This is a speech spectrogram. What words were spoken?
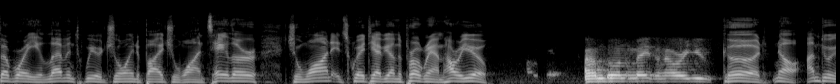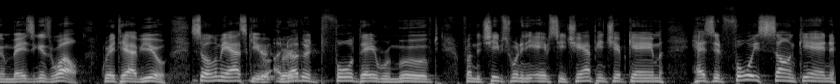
February 11th, we are joined by Jawaan Taylor. Jawaan, it's great to have you on the program. How are you? I'm doing amazing. How are you? Good. No, I'm doing amazing as well. Great to have you. So let me ask you Yes, another full day removed from the Chiefs winning the AFC Championship game. Has it fully sunk in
